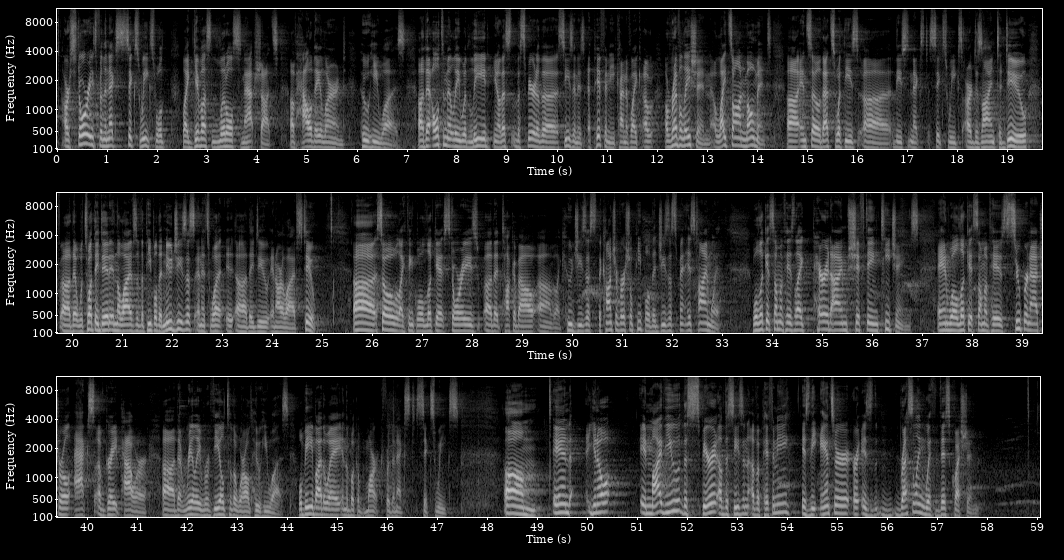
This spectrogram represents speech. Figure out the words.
Our stories for the next six weeks will like give us little snapshots of how they learned who he was. Uh, that ultimately would lead, you know, that's the spirit of the season is epiphany, kind of like a, a revelation, a lights on moment. Uh, and so that's what these, uh, these next six weeks are designed to do. Uh, that it's what they did in the lives of the people that knew Jesus, and it's what it, uh, they do in our lives too. Uh, so I think we'll look at stories uh, that talk about uh, like who Jesus, the controversial people that Jesus spent his time with. We'll look at some of his like paradigm shifting teachings, and we'll look at some of his supernatural acts of great power uh, that really revealed to the world who he was. We'll be, by the way, in the book of Mark for the next six weeks. Um, and you know, in my view, the spirit of the season of Epiphany is the answer, or is wrestling with this question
